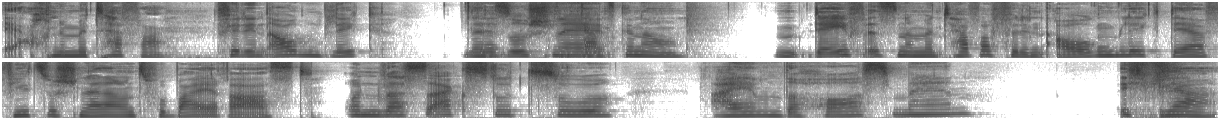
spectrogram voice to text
ja, auch eine Metapher. Für den Augenblick, der so schnell. Ganz genau. Dave ist eine Metapher für den Augenblick, der viel zu schnell an uns vorbeirast. Und was sagst du zu I am the Horseman? Ich, Ja,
